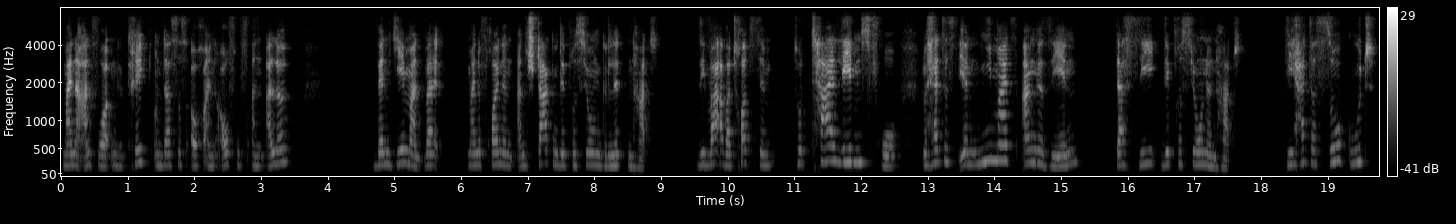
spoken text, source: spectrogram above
meine Antworten gekriegt und das ist auch ein Aufruf an alle, wenn jemand, weil meine Freundin an starken Depressionen gelitten hat, sie war aber trotzdem total lebensfroh. Du hättest ihr niemals angesehen, dass sie Depressionen hat. Die hat das so gut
